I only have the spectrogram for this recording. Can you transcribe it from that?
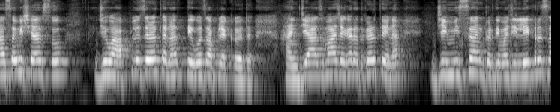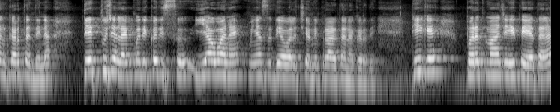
असा विषय असतो. जेव्हा आपलं जळतं ना तेव्हाच आपल्याला कळतं. आणि जे आज माझ्या घरात घडतंय ना जे मी सहन करते माझी लेकरं सहन करतात ते ना ते तुझ्या लाईफमध्ये कधीच यावा यावं नाही. मी असं देवाला चरणी प्रार्थना करते. ठीक आहे? परत माझ्या इथे येताना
